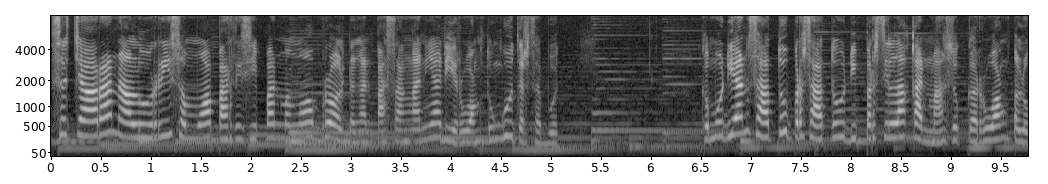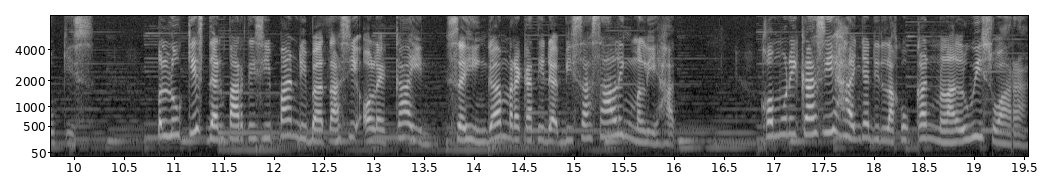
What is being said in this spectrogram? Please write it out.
secara naluri semua partisipan mengobrol dengan pasangannya di ruang tunggu tersebut. Kemudian satu persatu dipersilakan masuk ke ruang pelukis. Pelukis dan partisipan dibatasi oleh kain, sehingga mereka tidak bisa saling melihat. Komunikasi hanya dilakukan melalui suara.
